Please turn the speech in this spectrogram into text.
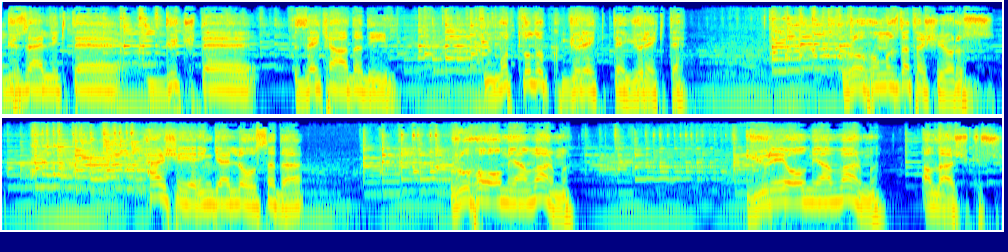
güzellikte, güçte, zekada değil. Mutluluk yürekte, yürekte ruhumuzda taşıyoruz. Her şeye engelli olsa da ruhu olmayan var mı? Yüreği olmayan var mı? Allah'a şükür.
